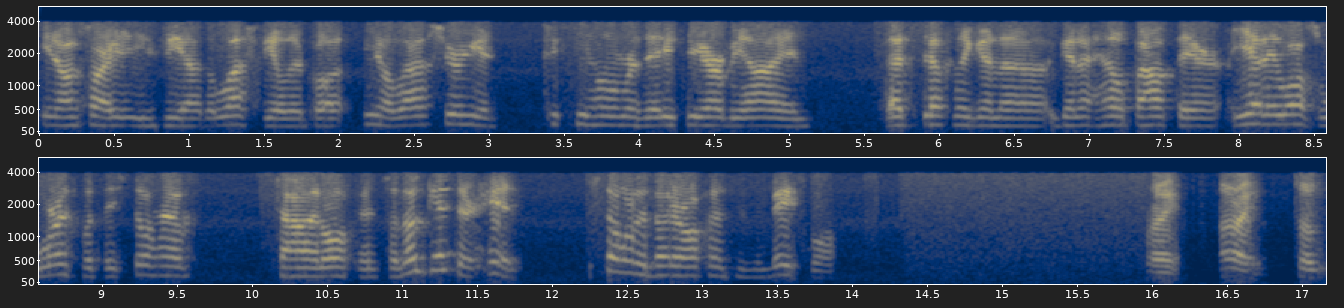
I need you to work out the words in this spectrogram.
you know, I'm sorry, he's the uh, the left fielder, but you know, last year he had 16 homers, 83 RBI, and that's definitely gonna gonna help out there. Yeah, they lost Werth, but they still have solid offense, so they'll get their hit. Still one of the better offenses in baseball. Right. All right. So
